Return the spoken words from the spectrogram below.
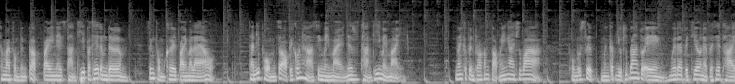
ทำไมผมถึงกลับไปในสถานที่ประเทศเดิมๆ ซึ่งผมเคยไปมาแล้ว แทนที่ผมจะออกไปค้นหาสิ่งใหม่ ๆ ในสถานที่ใหม่ ๆ นั่นก็เป็นเพราะคำตอบง่ายๆที่ว่า ผมรู้สึกเหมือนกับอยู่ที่บ้านตัวเอง เมื่อได้ไปเที่ยวในประเทศไทย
